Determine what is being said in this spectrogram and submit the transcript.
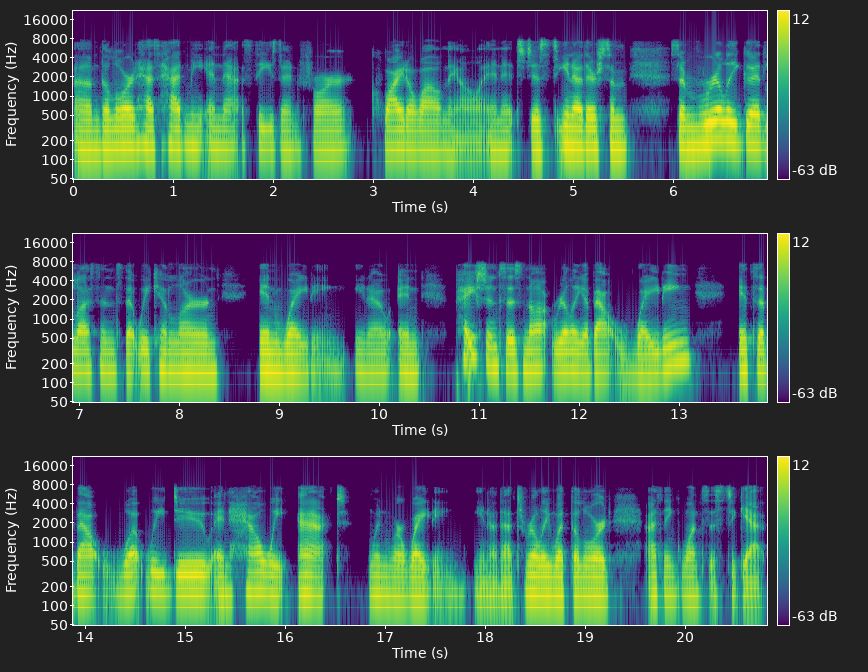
um, the Lord has had me in that season for quite a while now. And it's just, you know, there's some some really good lessons that we can learn in waiting, you know, and patience is not really about waiting. It's about what we do and how we act when we're waiting. You know, that's really what the Lord, I think, wants us to get.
